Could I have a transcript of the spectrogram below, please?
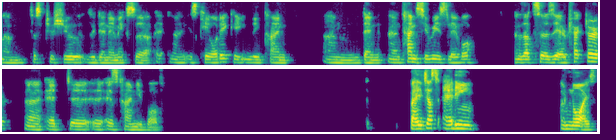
um, just to show the dynamics uh, uh is chaotic in the time um, then uh, time series level, and that's uh, the attractor at as time evolves. By just adding a noise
